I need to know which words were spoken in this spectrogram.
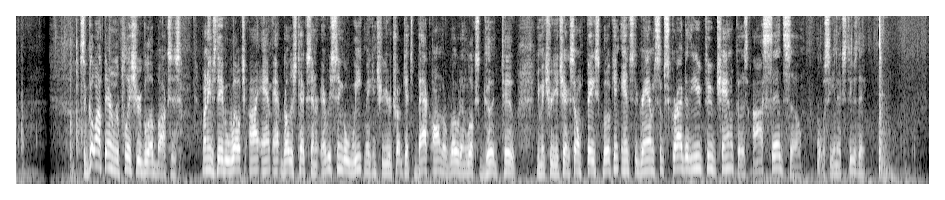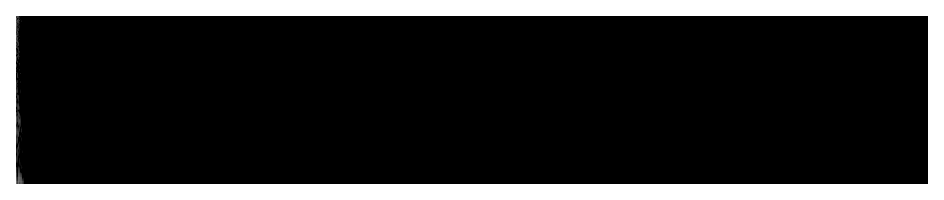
So go out there and replace your glove boxes. My name is David Welch. I am at Brothers Tech Center every single week, making sure your truck gets back on the road and looks good too. You make sure you check us out on Facebook and Instagram. Subscribe to the YouTube channel because I said so. We'll see you next Tuesday.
